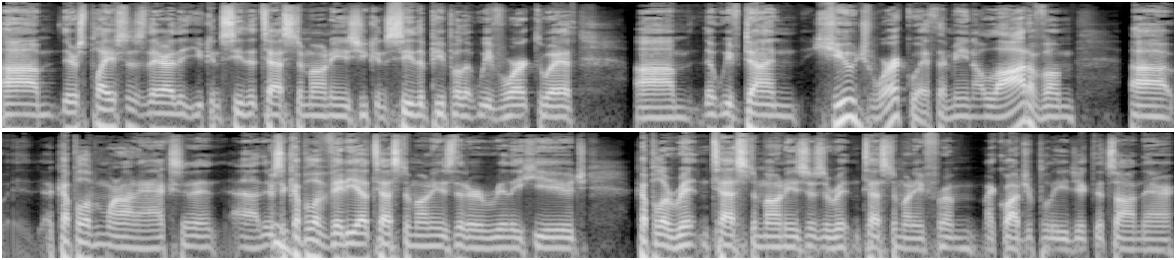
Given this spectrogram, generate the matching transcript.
Um, there's places there that you can see the testimonies. You can see the people that we've worked with, um, that we've done huge work with. I mean, a lot of them, uh, a couple of them were on accident. Uh, there's a couple of video testimonies that are really huge. A couple of written testimonies. There's a written testimony from my quadriplegic that's on there.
